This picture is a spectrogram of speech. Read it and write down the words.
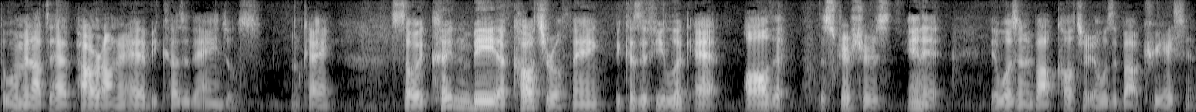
The woman ought to have power on her head because of the angels. Okay, so it couldn't be a cultural thing because if you look at all the the scriptures in it, it wasn't about culture. It was about creation.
